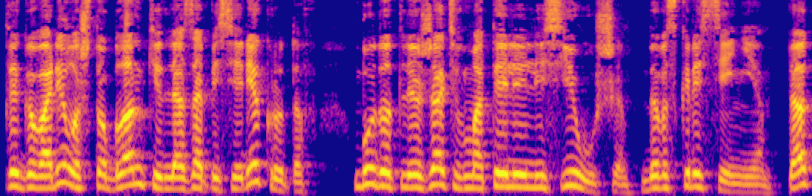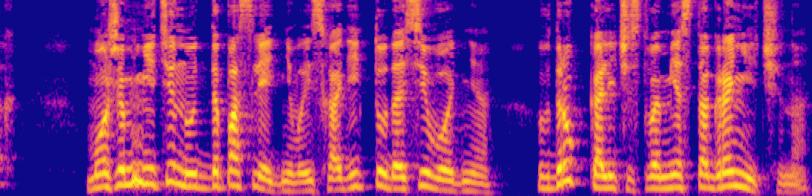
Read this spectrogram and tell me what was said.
Ты говорила, что бланки для записи рекрутов будут лежать в мотеле «Лисьи уши» до воскресенья, так?» Можем не тянуть до последнего и сходить туда сегодня. Вдруг количество мест ограничено».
